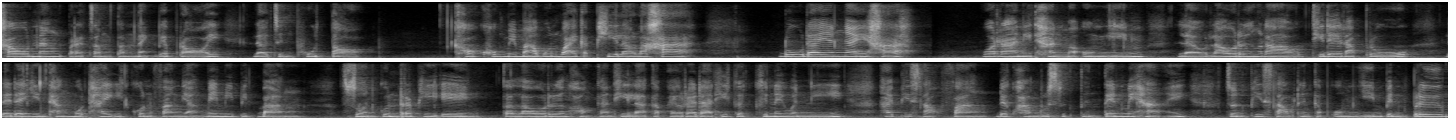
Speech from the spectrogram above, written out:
เข้านั่งประจำตำแหน่งเรียบร้อย แล้วจึงพูดต่อ เขาคงไม่มาวุ่นวายกับพี่แล้วล่ะค่ะ ดูได้ยังไงคะวรานิทันมาอมยิ้ม แล้วเล่าเรื่องราวที่ได้รับรู้ และได้ยินทั้งหมดให้อีกคนฟังอย่างไม่มีปิดบัง ส่วนกุลระพีเอง ก็เล่าเรื่องของการทีลากับไอราดาที่เกิดขึ้นในวันนี้ ให้พี่สาวฟังด้วยความรู้สึกตื่นเต้นไม่หาย จนพี่สาวถึงกับอมยิ้มเป็นปลื้ม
